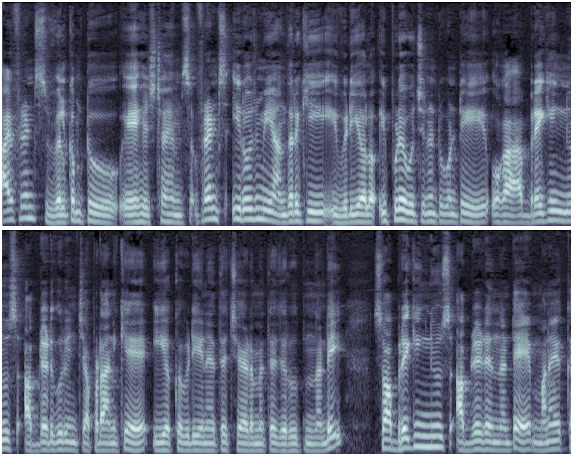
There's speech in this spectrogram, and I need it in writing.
Hi friends welcome to A H times. Friends ఈరోజు మీ అందరికీ ఈ వీడియోలో ఇప్పుడే వచ్చినటువంటి ఒక బ్రేకింగ్ న్యూస్ అప్డేట్ గురించి చెప్పడానికే ఈ యొక్క వీడియోని అయితే చేయడం అయితే జరుగుతుందండి. సో ఆ బ్రేకింగ్ న్యూస్ అప్డేట్ ఏంటంటే మన యొక్క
